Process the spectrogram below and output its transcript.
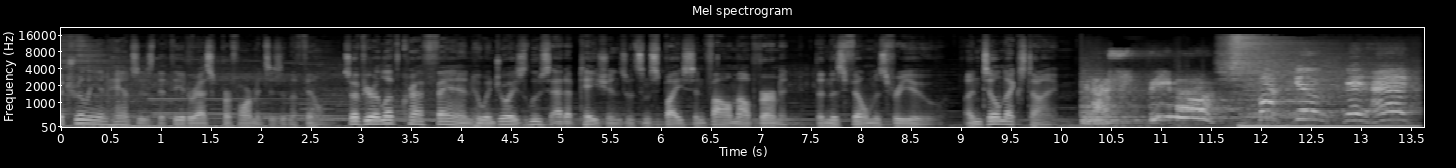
but truly enhances the theater-esque performances in the film. So if you're a Lovecraft fan who enjoys loose adaptations with some spice and foul-mouthed vermin, then this film is for you. Until next time. Blasphemer! Fuck you, shithead!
